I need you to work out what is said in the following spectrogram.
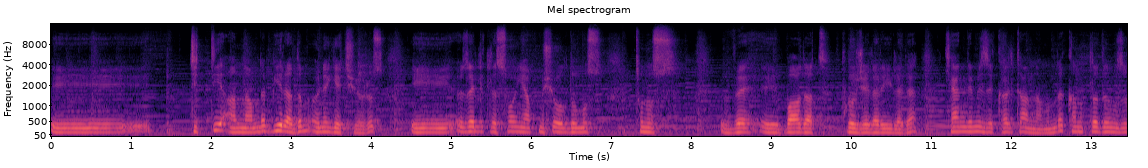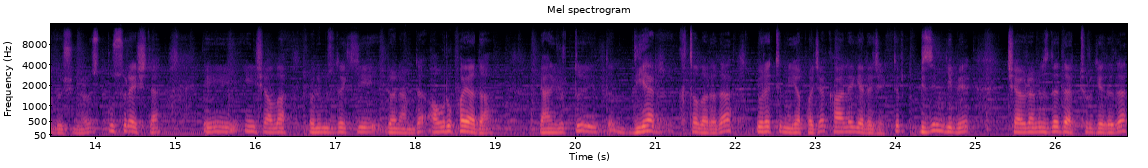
e, ciddi anlamda bir adım öne geçiyoruz. E, özellikle son yapmış olduğumuz Tunus ve e, Bağdat projeleriyle de kendimizi kalite anlamında kanıtladığımızı düşünüyoruz. Bu süreçte inşallah önümüzdeki dönemde Avrupa'ya da yani yurt diğer kıtalara da üretimi yapacak hale gelecektir. Bizim gibi çevremizde de Türkiye'de de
